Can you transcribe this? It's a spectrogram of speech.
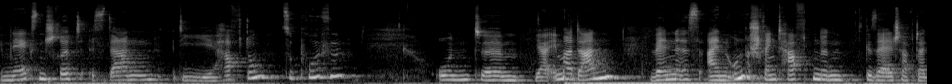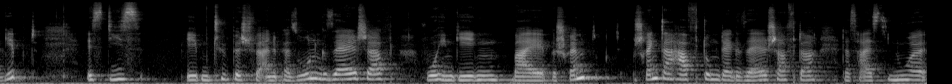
Im nächsten Schritt ist dann die Haftung zu prüfen. Und ähm, ja, immer dann, wenn es einen unbeschränkt haftenden Gesellschafter gibt, ist dies eben typisch für eine Personengesellschaft, wohingegen bei beschränkt, beschränkter Haftung der Gesellschafter, das heißt nur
